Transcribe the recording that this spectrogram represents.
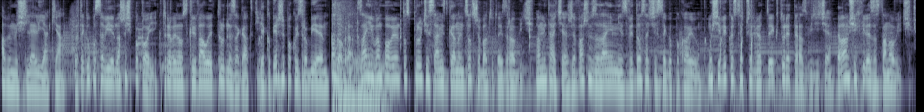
aby myśleli jak ja. Dlatego postawiłem na 6 pokoi, które będą skrywały trudne zagadki. Jako pierwszy pokój zrobiłem... No dobra, zanim wam powiem, to spróbujcie sami zgadnąć, co trzeba tutaj zrobić. Pamiętajcie, że waszym zadaniem jest wydostać się z tego pokoju. Musicie wykorzystać przedmioty, które teraz widzicie. Dawam się chwilę zastanowić.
